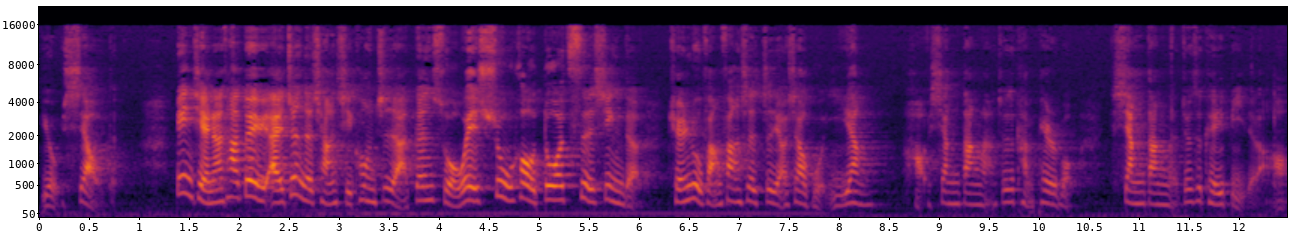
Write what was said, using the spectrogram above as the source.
有效的，并且呢，它对于癌症的长期控制啊，跟所谓术后多次性的全乳房放射治疗效果一样好，相当啊，就是 comparable 相当的，就是可以比的了哦。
